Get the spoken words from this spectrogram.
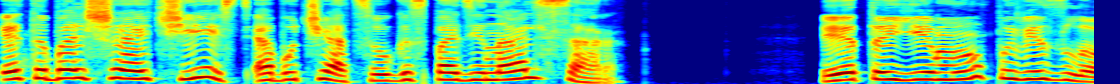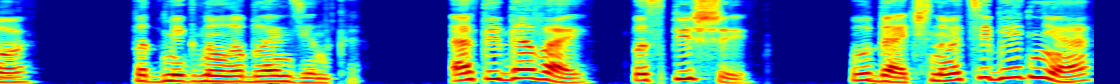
«Это большая честь обучаться у господина Альсара». «Это ему повезло», — подмигнула блондинка. «А ты давай, поспеши. Удачного тебе дня!»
